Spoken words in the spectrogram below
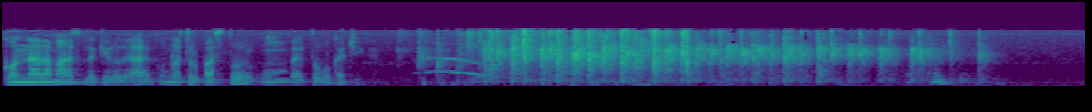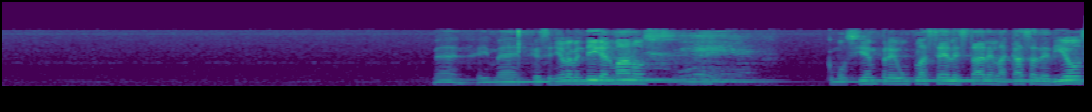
con nada más le quiero dejar con nuestro pastor Humberto Bocachica. Amén. Que el Señor le bendiga, hermanos. Como siempre, un placer estar en la casa de Dios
